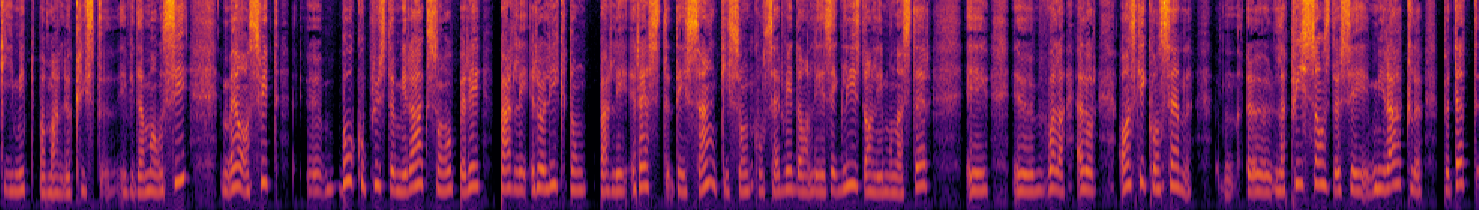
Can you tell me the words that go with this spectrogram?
qui imitent pas mal le Christ, évidemment aussi. Mais ensuite, euh, beaucoup plus de miracles sont opérés par les reliques, donc par les restes des saints qui sont conservés dans les églises, dans les monastères. Et euh, voilà. Alors, en ce qui concerne euh, la puissance de ces miracles, peut-être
